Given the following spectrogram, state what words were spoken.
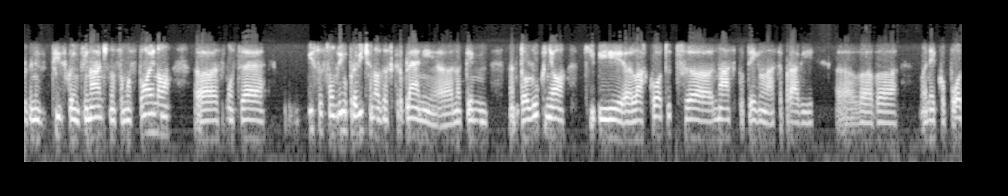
organizacijsko in finančno samostojno, uh, smo se, v bistvu smo bili upravičeno zaskrbljeni uh, na, tem, na to luknjo, ki bi lahko tudi nas potegnila, se pravi, v v neko pot,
